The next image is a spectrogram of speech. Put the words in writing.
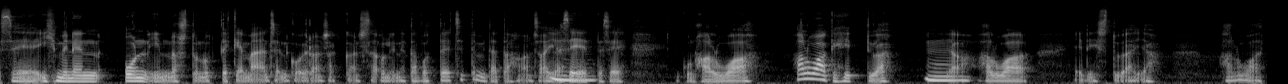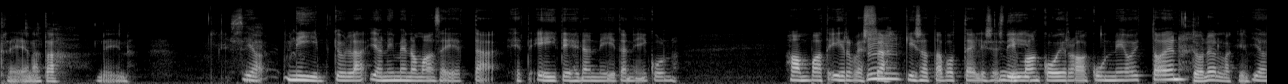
se ihminen on innostunut tekemään sen koiransa kanssa, oli ne tavoitteet sitten mitä tahansa. Ja mm. se, että se kun haluaa, haluaa kehittyä mm. ja haluaa edistyä ja haluaa treenata, niin se... Ja, niin, kyllä. Ja nimenomaan se, että, että ei tehdä niitä niin kuin hampaat irvessä mm. kisatavoitteellisesti, niin. vaan koiraa kunnioittaen. Todellakin. Ja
